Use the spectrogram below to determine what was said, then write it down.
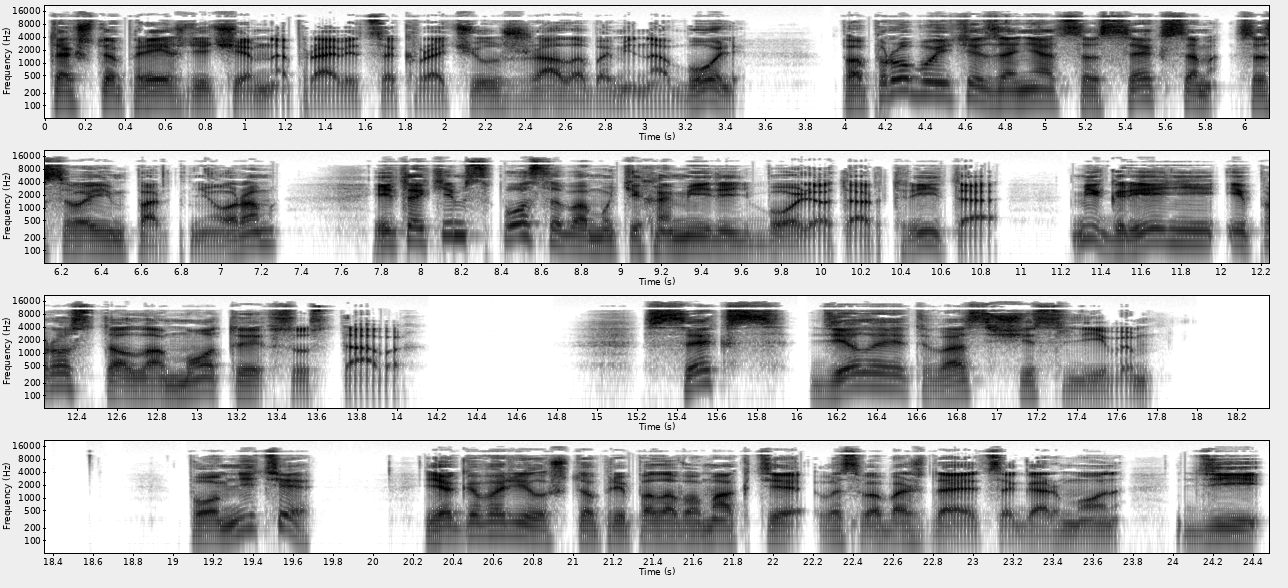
Так что прежде чем направиться к врачу с жалобами на боль, попробуйте заняться сексом со своим партнером и таким способом утихомирить боль от артрита, мигрени и просто ломоты в суставах. Секс делает вас счастливым. Помните, я говорил, что при половом акте высвобождается гормон DHEA,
